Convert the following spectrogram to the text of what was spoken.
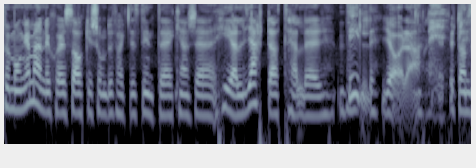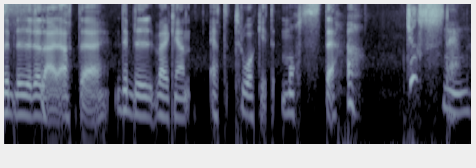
för många människor saker som du faktiskt inte kanske helhjärtat heller vill göra. Nej, Utan det blir det där att eh, det blir verkligen ett tråkigt måste. Just det! Mm.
